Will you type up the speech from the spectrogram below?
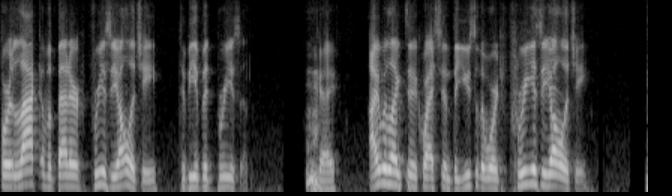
for lack of a better phraseology, to be a bit brazen. Hmm. Okay. I would like to question the use of the word phraseology.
